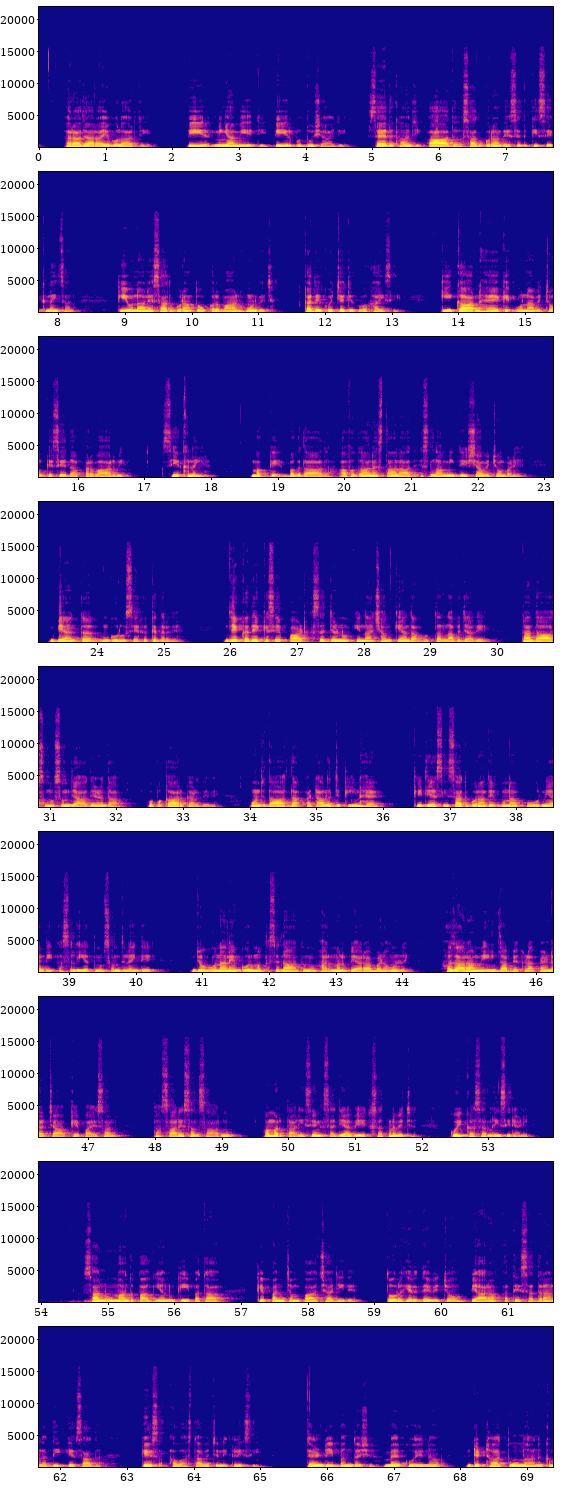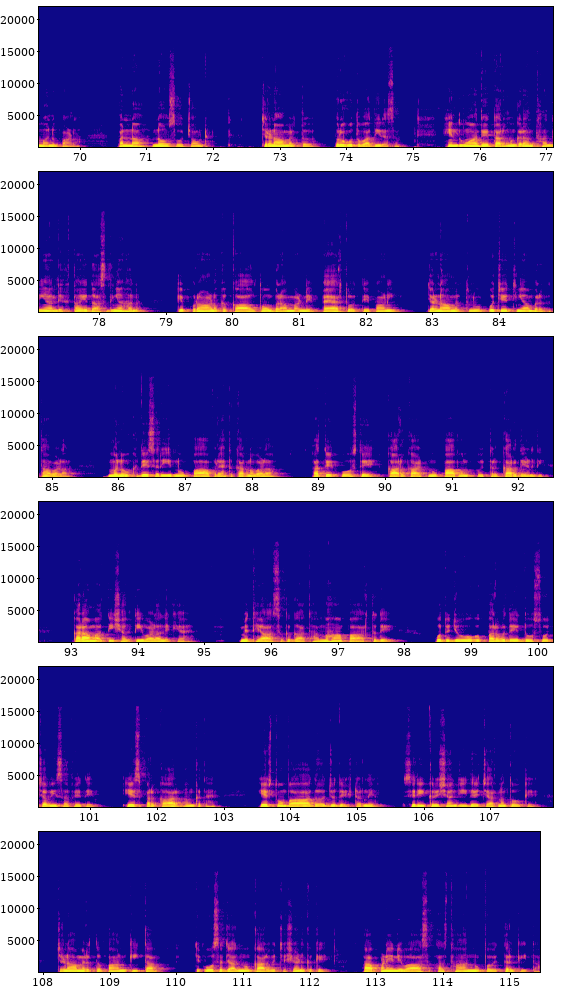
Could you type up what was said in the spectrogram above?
ਰਾਜਾ ਰਾਏ ਬੁਲਾਰ ਜੀ, ਪੀਰ ਮੀਆਂ ਮੀਰ ਜੀ, ਪੀਰ ਬੁੱਧੂ ਸ਼ਾਹ ਜੀ, ਸੈਦ ਖਾਨ ਜੀ ਆਦ ਸਤਿਗੁਰਾਂ ਦੇ ਸਿੱਧਕੀ ਸਿੱਖ ਨਹੀਂ ਸਨ? ਕਿ ਉਹਨਾਂ ਨੇ ਸਤਿਗੁਰਾਂ ਤੋਂ ਕੁਰਬਾਨ ਹੋਣ ਵਿੱਚ ਕਦੇ ਕੋਈ ਝਿਜਕ ਵਿਖਾਈ ਸੀ? ਕੀ ਕਾਰਨ ਹੈ ਕਿ ਉਹਨਾਂ ਵਿੱਚੋਂ ਕਿਸੇ ਦਾ ਪਰਿਵਾਰ ਵੀ ਸਿੱਖ ਨਹੀਂ ਹੈ? ਮੱਕੇ, ਬਗਦਾਦ, ਅਫਗਾਨਿਸਤਾਨ ਆਦਿ ਇਸਲਾਮੀ ਦੇਸ਼ਾਂ ਵਿੱਚੋਂ ਬਣੇ। ਬੇਅੰਤ ਗੁਰੂ ਸਿੱਖ ਕਿੱਧਰ ਗਏ? ਜੇ ਕਦੇ ਕਿਸੇ ਪਾਠਕ ਸੱਜਣ ਨੂੰ ਇਹਨਾਂ ਸ਼ੰਕਿਆਂ ਦਾ ਉੱਤਰ ਲੱਭ ਜਾਵੇ, ਤਾਂ ਦਾਸ ਨੂੰ ਸਮਝਾ ਦੇਣ ਦਾ ਉਪਕਾਰ ਕਰ ਦੇਵੇ। ਉਂਝ ਦਾਸ ਦਾ ਅਟਲ ਯਕੀਨ ਹੈ ਕਿ ਜੇ ਅਸੀਂ ਸਤਿਗੁਰਾਂ ਦੇ ਉਹਨਾਂ ਪੂਰਨਿਆਂ ਦੀ ਅਸਲੀਅਤ ਨੂੰ ਸਮਝ ਲੈਂਦੇ, ਜੋ ਉਹਨਾਂ ਨੇ ਗੁਰਮਤ ਸਿਧਾਂਤ ਨੂੰ ਹਰਮਨ ਪਿਆਰਾ ਬਣਾਉਣ ਲਈ ਹਜ਼ਾਰਾਂ ਮੀਲ ਦਾ ਵਿਖੜਾ ਪੈਂਡਾ ਝਾਕ ਕੇ ਪਾਏ ਸਨ ਤਾਂ ਸਾਰੇ ਸੰਸਾਰ ਨੂੰ ਅਮਰਧਾਰੀ ਸਿੰਘ ਸਜਿਆ ਵੇਖ ਸਕਣ ਵਿੱਚ ਕੋਈ ਕਸਰ ਨਹੀਂ ਸੀ ਰਹਿਣੀ। ਸਾਨੂੰ ਮੰਦ ਭਾਗੀਆਂ ਨੂੰ ਕੀ ਪਤਾ ਕਿ ਪੰਚਮ ਪਾਤਸ਼ਾਹ ਜੀ ਦੇ ਧੁਰ ਹਿਰਦੇ ਵਿੱਚੋਂ ਪਿਆਰਾਂ ਅਤੇ ਸਦਰਾਂ ਲੱਦੀ ਇਹ ਸਦ ਕਿਸ ਅਵਸਥਾ ਵਿੱਚ ਨਿਕਲੀ ਸੀ? ਤੈਂਡੀ ਬੰਦਸ਼, ਮੈਂ ਕੋਏ ਨਾ, ਡਿਠਾ ਤੂੰ ਨਾਨਕ ਮਨ ਪਾਣਾ। ਪੰਨਾ 964 ਚਰਨਾਮ੍ਰਿਤ ਪ੍ਰੋਹਤਵਾਦੀ ਰਸਮ। ਹਿੰਦੂਆਂ ਦੇ ਧਰਮ ਗ੍ਰੰਥਾਂ ਦੀਆਂ ਲਿਖਤਾਂ ਇਹ ਦੱਸਦੀਆਂ ਹਨ ਕਿ ਪੁਰਾਣਕ ਕਾਲ ਤੋਂ ਬ੍ਰਾਹਮਣ ਨੇ ਪੈਰ ਧੋਤੇ ਪਾਣੀ ਚਰਨਾਮ੍ਰਿਤ ਨੂੰ ਉਚੇਚੀਆਂ ਬਰਕਤਾਂ ਵਾਲਾ, ਮਨੁੱਖ ਦੇ ਸਰੀਰ ਨੂੰ ਪਾਪ ਰਹਿਤ ਕਰਨ ਵਾਲਾ ਅਤੇ ਉਸ ਦੇ ਘਰ ਘਾਟ ਨੂੰ ਪਾਵਨ ਪਵਿੱਤਰ ਕਰ ਦੇਣ ਦੀ ਕਰਾਮਾਤੀ ਸ਼ਕਤੀ ਵਾਲਾ ਲਿਖਿਆ ਹੈ। ਮਿਥਿਹਾਸਕ ਗਾਥਾ ਮਹਾਭਾਰਤ ਦੇ ਉਦਯੋਗ ਪਰਵ ਦੇ 224 ਸਫੇ ਤੇ ਇਸ ਪ੍ਰਕਾਰ ਅੰਕਿਤ ਹੈ। ਇਸ ਤੋਂ ਬਾਅਦ ਜੁਧਿਸ਼ਟਰ ਨੇ ਸ੍ਰੀ ਕ੍ਰਿਸ਼ਨ ਜੀ ਦੇ ਚਰਨ ਧੋ ਕੇ ਚਰਨਾਮ੍ਰਿਤ ਪਾਨ ਕੀਤਾ ਤੇ ਉਸ ਜਲ ਨੂੰ ਘਰ ਵਿੱਚ ਛਣਕ ਕੇ ਆਪਣੇ ਨਿਵਾਸ ਅਸਥਾਨ ਨੂੰ ਪਵਿੱਤਰ ਕੀਤਾ।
